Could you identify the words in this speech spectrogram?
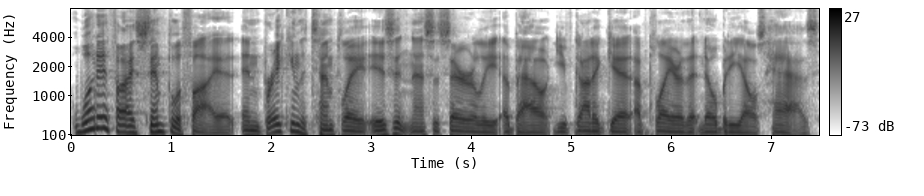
What if I simplify it and breaking the template isn't necessarily about you've got to get a player that nobody else has?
